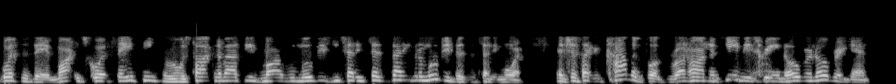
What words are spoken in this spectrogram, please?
what's his name, Martin Scorsese, who was talking about these Marvel movies and said he said it's not even a movie business anymore. It's just like a comic book run on the TV screen over and over again.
